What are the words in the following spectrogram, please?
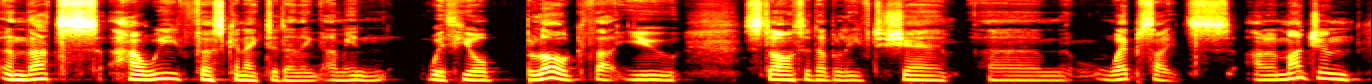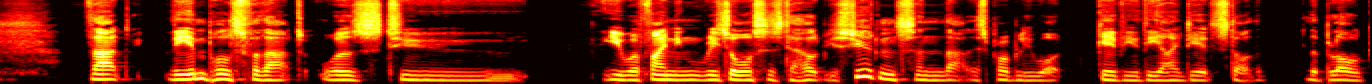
and that's how we first connected, I think. I mean, with your blog that you started, I believe, to share um, websites. I imagine that the impulse for that was to you were finding resources to help your students, and that is probably what gave you the idea to start the the blog,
